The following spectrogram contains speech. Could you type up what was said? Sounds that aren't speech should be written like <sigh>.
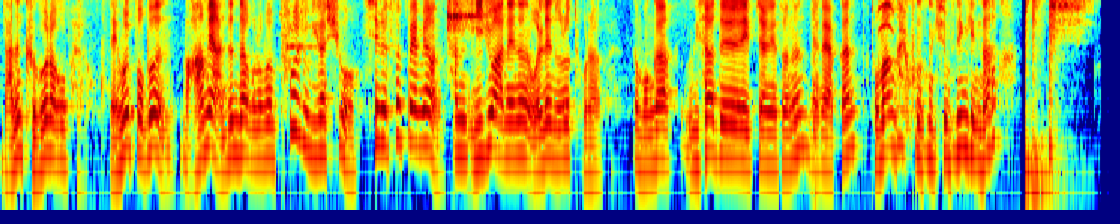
나는 그거라고 봐요. 매몰법은 마음에 안 든다 그러면 풀어주기가 쉬워. 실을 쓱 빼면 한 2주 안에는 원래 눈으로 돌아가요. 그러니까 뭔가 의사들의 입장에서는 내가 약간 도망갈 <laughs> 구멍이 좀 생긴다?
